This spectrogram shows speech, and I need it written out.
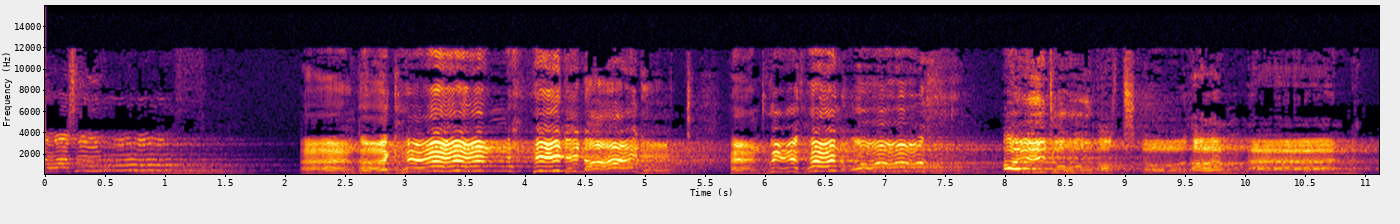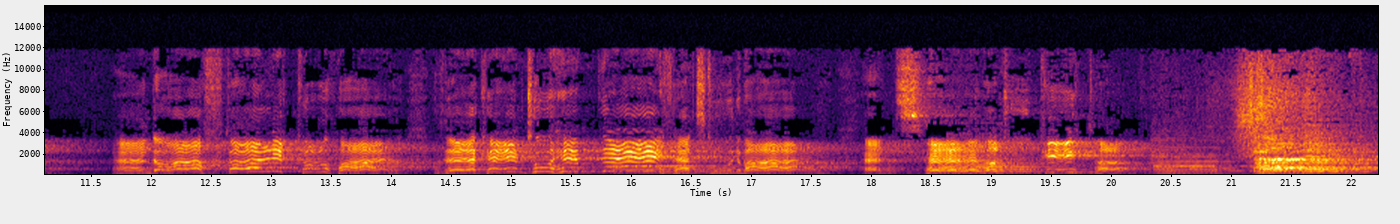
Nazareth. And again he denied it, and with an oath, I do not know the man. And after a little while there came to him they that stood by, and said unto Peter, And then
